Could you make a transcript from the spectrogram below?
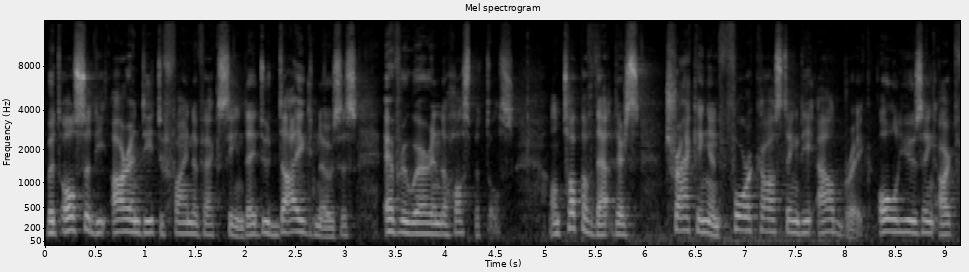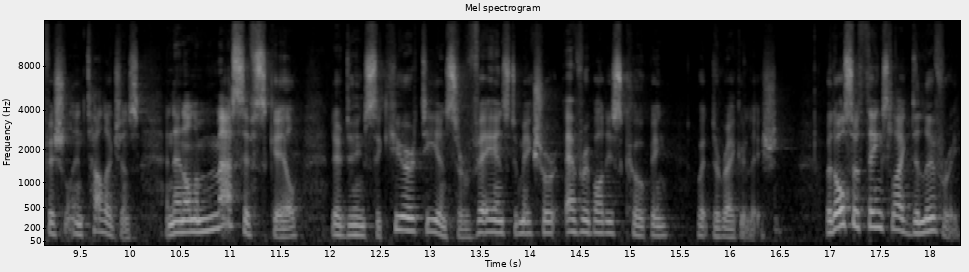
But also the R&D to find a vaccine. They do diagnosis everywhere in the hospitals. On top of that, there's tracking and forecasting the outbreak, all using artificial intelligence. And then on a massive scale, they're doing security and surveillance to make sure everybody's coping with the regulation. But also things like delivery.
